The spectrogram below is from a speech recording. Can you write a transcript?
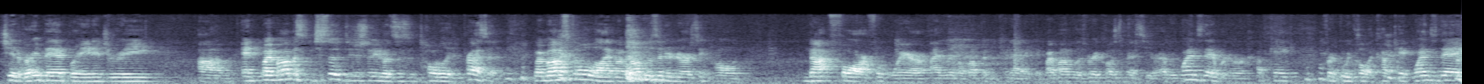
she had a very bad brain injury. Um, and my mom is, just so, just so you know, this isn't totally depressing. My mom's still alive. My mom was in a nursing home not far from where I live. Up in Connecticut. My mom lives very close to me. I see her every Wednesday. I bring her a cupcake. For, we call it Cupcake Wednesday.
